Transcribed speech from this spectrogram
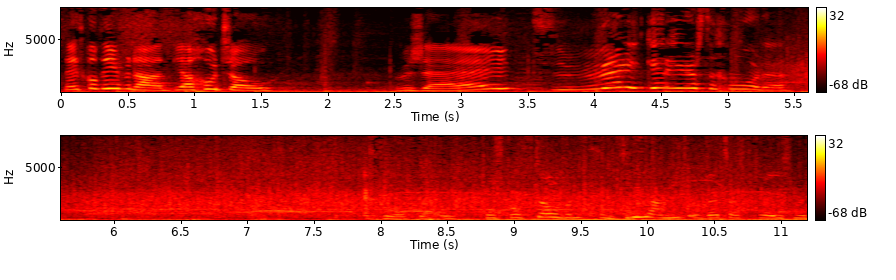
Nee, het komt hier vandaan. Ja, goed zo. We zijn twee keer eerste geworden. Echt heel erg blij. Zoals ik al vertelde ben ik van drie jaar niet op wedstrijd geweest met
